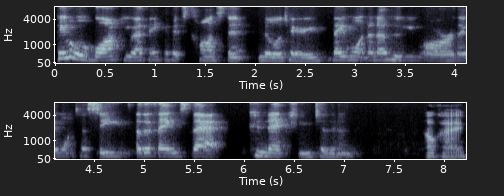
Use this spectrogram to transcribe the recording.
people will block you. I think if it's constant military, they want to know who you are. They want to see other things that connect you to them. Okay.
